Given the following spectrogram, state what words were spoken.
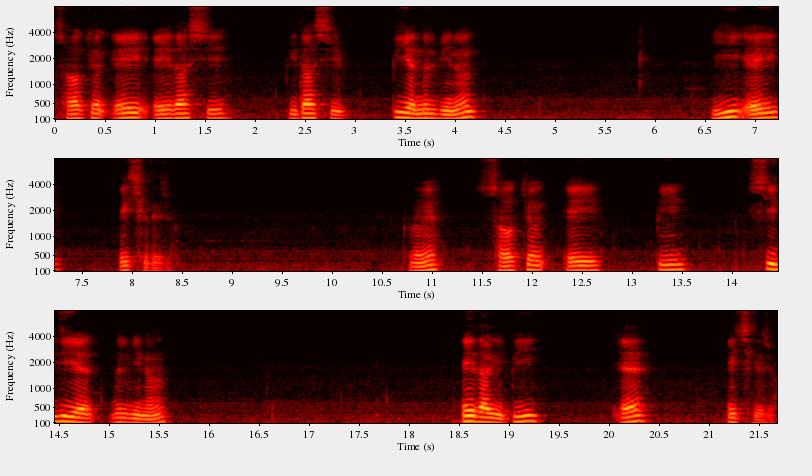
사각형 A, A 다시 B의 넓이는 2A H가 되죠. 그 다음에 사각형 A, B, CD의 넓이는 A 더하기 B에 H 되죠.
